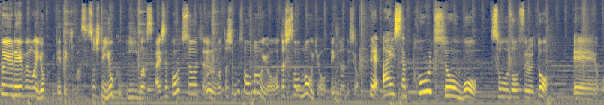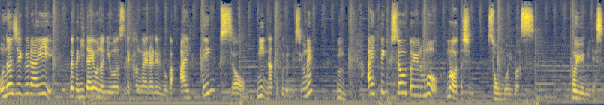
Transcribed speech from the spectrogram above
という例文はよく出てきます。そしてよく言います。I suppose so ってうん、私もそう思うよ。私そう思うよって意味なんですよ。で、I suppose so を想像すると、えー、同じぐらいなんか似たようなニュアンスで考えられるのが I think so になってくるんですよね。うん。I think so というのも、まあ私そう思います。という意味です。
